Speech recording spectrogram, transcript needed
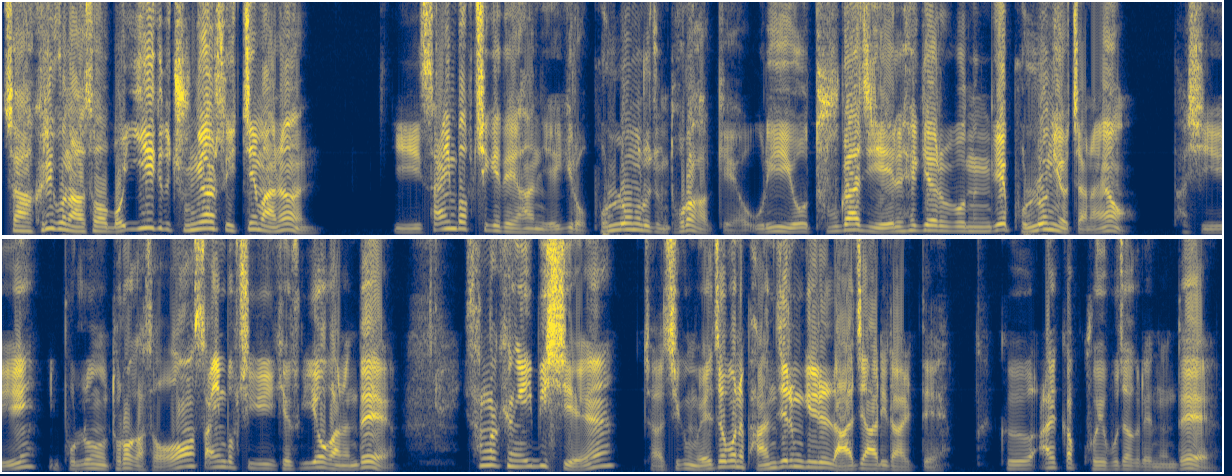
자, 그리고 나서 뭐 이 얘기도 중요할 수 있지만은 이 사인 법칙에 대한 얘기로 본론으로 좀 돌아갈게요. 우리 요 두 가지 예를 해결해 보는 게 본론이었잖아요. 다시 이 본론으로 돌아가서 사인 법칙이 계속 이어가는데 삼각형 ABC에 자 지금 왜 저번에 반지름 길이를 나지 R이라 할 때그 R 값 구해보자 그랬는데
